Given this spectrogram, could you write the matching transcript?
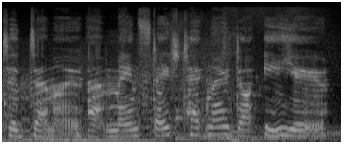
to demo at mainstagetechno.eu.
